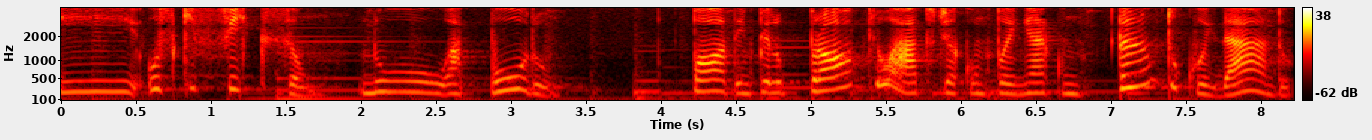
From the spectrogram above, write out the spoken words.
E os que fixam no apuro podem, pelo próprio ato de acompanhar com tanto cuidado,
